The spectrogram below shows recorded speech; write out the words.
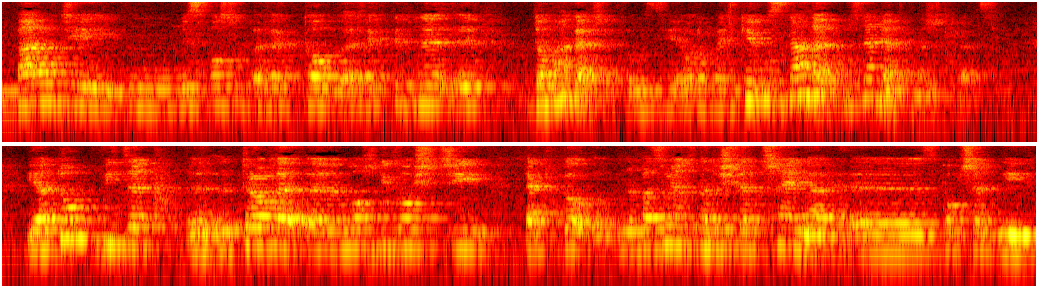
bardziej mm, w sposób efektywny y, domagać się Komisji Europejskiej uznania, uznania tych naszych racji. Ja tu widzę y, y, trochę możliwości takiego, bazując na doświadczeniach z poprzednich,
